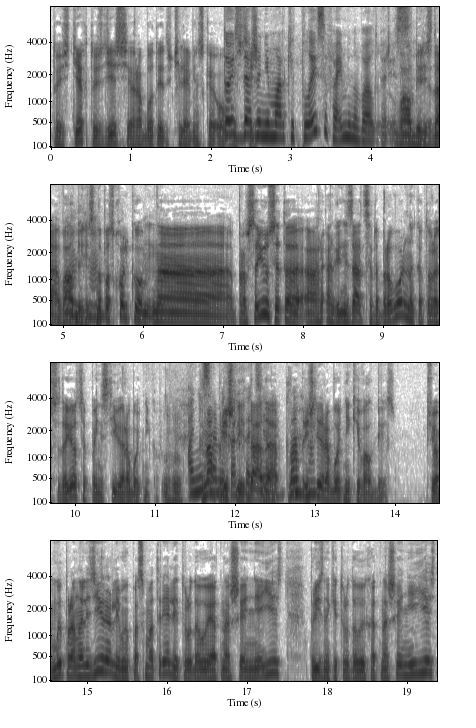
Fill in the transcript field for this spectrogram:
То есть тех, кто здесь работает в Челябинской области. То есть даже не маркетплейсов, а именно Wildberries. Валберис, да, Валберис. Мгм. Ну, поскольку а, профсоюз это ор- организация добровольно, которая создается по инициативе работников. Мгм. Они к нам пришли, да, хотели. да, к нам Мгм. пришли работники Wildberries. Все, мы проанализировали, мы посмотрели, трудовые отношения есть, признаки трудовых отношений есть,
